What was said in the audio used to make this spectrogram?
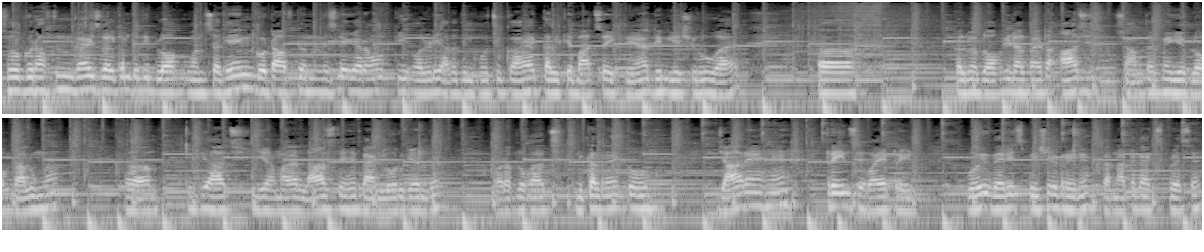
So good afternoon guys welcome to the blog once again good afternoon इसलिए कह रहा हूँ कि ऑलरेडी आधा दिन हो चुका है। कल के बाद से एक नया दिन ये शुरू हुआ है। आ, कल मैं ब्लॉग नहीं डाल पाया था। आज शाम तक मैं ये ब्लॉग डालूँगा। क्योंकि आज ये हमारा लास्ट डे है बैंगलोर के अंदर। और अब लोग आज निकल रहे हैं तो जा रहे हैं ट्रेन से वाया ट्रेन वो भी वेरी स्पेशल ट्रेन है। कर्नाटका एक्सप्रेस है।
